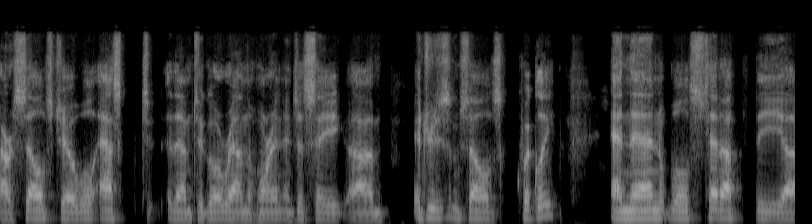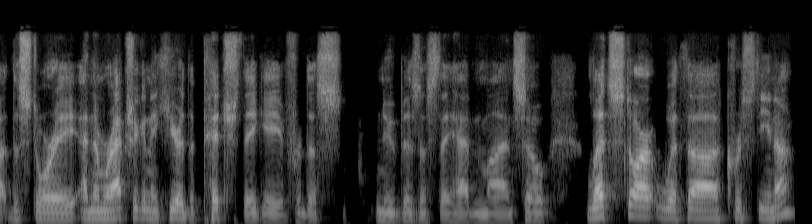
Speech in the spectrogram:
ourselves, Joe, we'll ask them to go around the horn and just say um, introduce themselves quickly, and then we'll set up the uh, the story, and then we're actually going to hear the pitch they gave for this new business they had in mind. So let's start with uh, Christina.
